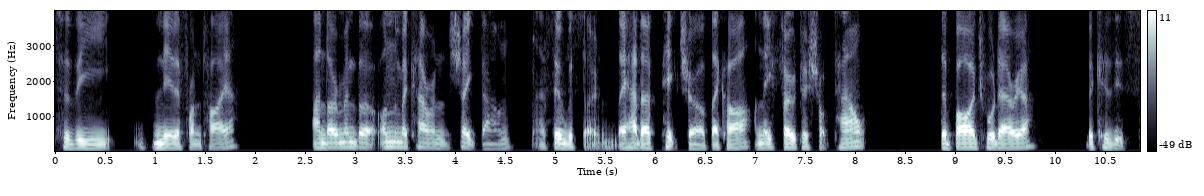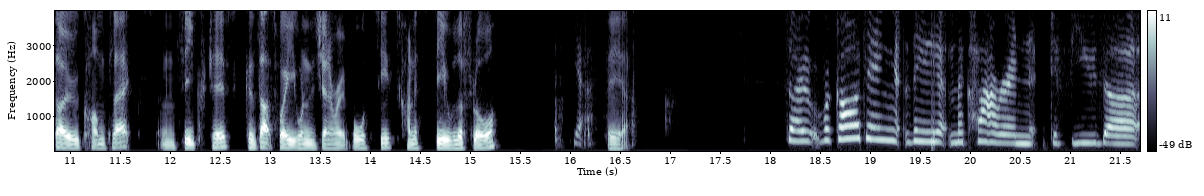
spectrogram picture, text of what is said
to the near the front tire. And I remember on the McLaren shakedown at Silverstone, they had a picture of their car and they photoshopped out the bargeboard area because it's so complex and secretive because that's where you want to generate vortices to kind of seal the floor. Yeah. So yeah. So regarding the McLaren diffuser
